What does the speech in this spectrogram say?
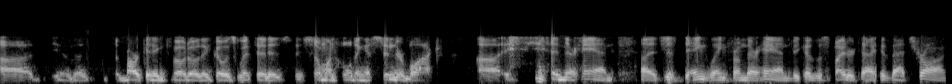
uh, you know the, the marketing photo that goes with it is, is someone holding a cinder block uh, in their hand. Uh, it's just dangling from their hand because the spider tack is that strong.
